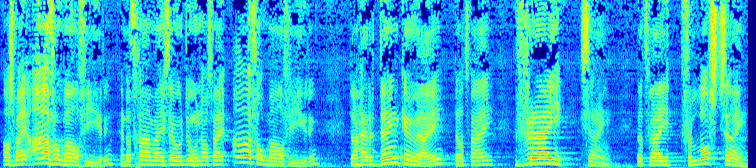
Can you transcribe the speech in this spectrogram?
Als wij avondmaal vieren, en dat gaan wij zo doen, als wij avondmaal vieren, dan herdenken wij dat wij vrij zijn. Dat wij verlost zijn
